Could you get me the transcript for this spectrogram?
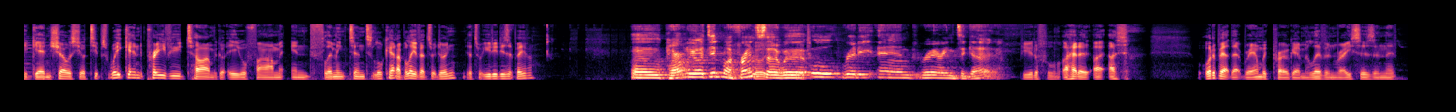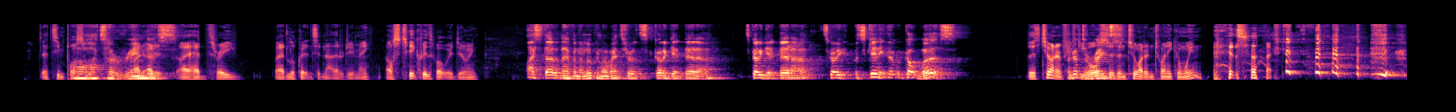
back again. Show us your tips. Weekend preview time. We've got Eagle Farm and Flemington to look at. I believe that's what we're doing. That's what you did, is it, Beaver? Uh, apparently, I did, my friend. Good, so we're good. all ready and raring to go. Beautiful. I had a. I, I, what about that Randwick program? Eleven races, and that's impossible. Oh, it's horrendous. I, I, just, I had three. I'd look at it and said, "No, that'll do me. I'll stick with what we're doing." I started having a look, and I went through. It's got to get better. It's got to get better. It's got to. It's getting. It got worse. There's 250 horses race. and 220 can win.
